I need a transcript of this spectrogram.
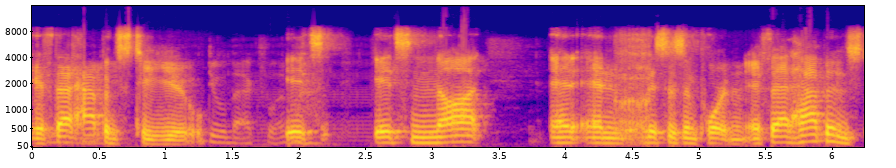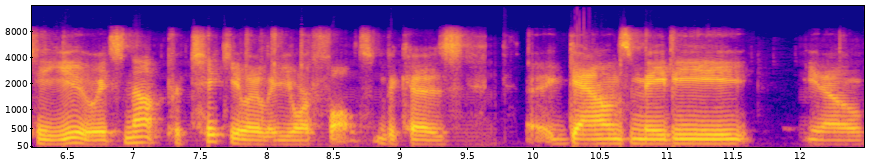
if that happens to you, it's it's not and and this is important if that happens to you it's not particularly your fault because uh, gowns may be you know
